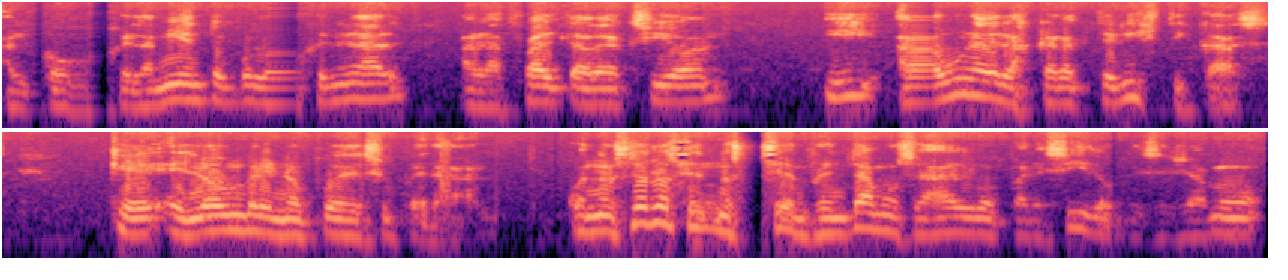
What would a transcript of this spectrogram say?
al congelamiento por lo general, a la falta de acción y a una de las características que el hombre no puede superar. Cuando nosotros nos enfrentamos a algo parecido que se llamó,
